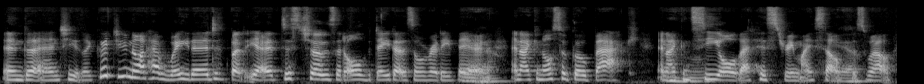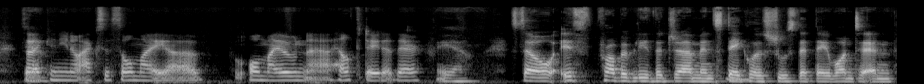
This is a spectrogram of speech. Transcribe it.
And, uh, and she's like, could you not have waited? But yeah, it just shows that all the data is already there. Yeah. And, and, I can also go back and mm-hmm. I can mm-hmm. see all that history myself yeah. as well. So I can, you know, access all my, uh, all my own uh, health data there. Yeah. So if probably the Germans take those mm. shoes that they want an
